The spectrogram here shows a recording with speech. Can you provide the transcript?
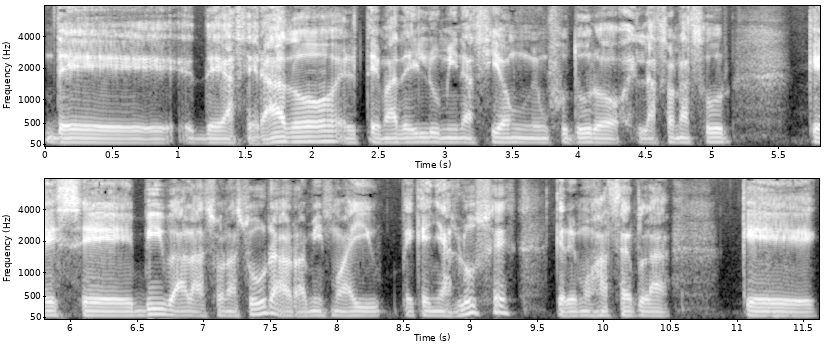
de, de acerado, el tema de iluminación en un futuro en la zona sur que se viva la zona sur. Ahora mismo hay pequeñas luces, queremos hacerla que,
